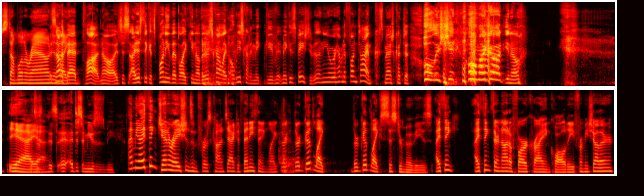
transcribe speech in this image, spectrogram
stumbling around. It's not like, a bad plot. No, it's just I just think it's funny that like you know they're just kind of like oh we just got to make give it, make it space and you know we're having a fun time. Smash cut to holy shit oh my god you know Yeah, it's yeah. just, it's, it, it just amuses me. I mean, I think Generations and First Contact, if anything, like they're they're good like they're good like sister movies. I think I think they're not a far cry in quality from each other.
